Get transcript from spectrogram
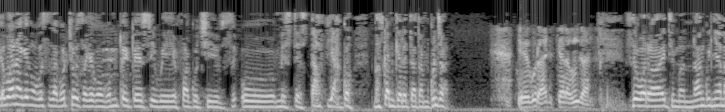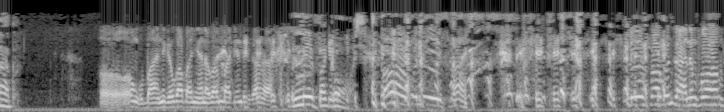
yabona ke ngoku siza kuthusa ke ngongumqeqeshi wefaku chiefs umr staff yakho masikwamkele tata mkunjani ye kurayithi sityara kunjani siwarayithi mani nankunyana akho Oh, ongubani ke kwabanyana bam baninzi kangaka ulifa qosha oh ulifa lifa kunjani mfowam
